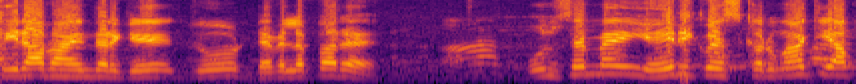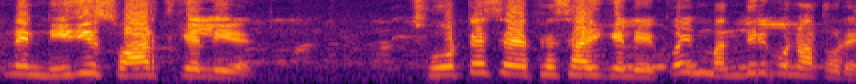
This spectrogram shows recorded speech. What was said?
मीरा भाईंदर के जो डेवलपर है, उनसे मैं यही रिक्वेस्ट करूँगा कि अपने निजी स्वार्थ के लिए, छोटे से एफएसआई के लिए कोई मंदिर को ना तोड़े।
